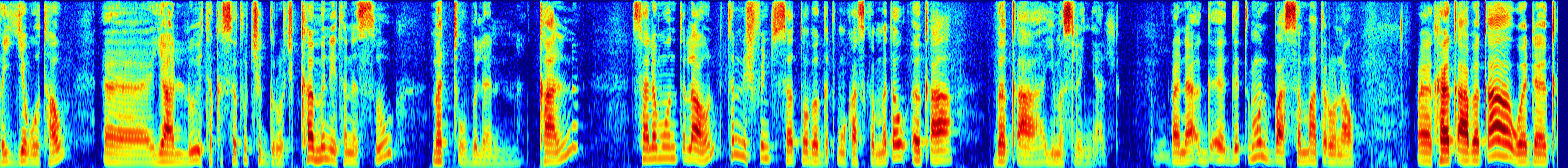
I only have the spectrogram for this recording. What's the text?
በየቦታው ያሉ የተከሰቱ ችግሮች ከምን የተነሱ መጡ ብለን ካልን ሰለሞን ጥላሁን ትንሽ ፍንጭ ሰጥቶ በግጥሙ ካስቀመጠው እቃ በቃ ይመስለኛል። ግጥሙን ባሰማ ጥሩ ነው። ከእቃ በቃ ወደ እቃ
